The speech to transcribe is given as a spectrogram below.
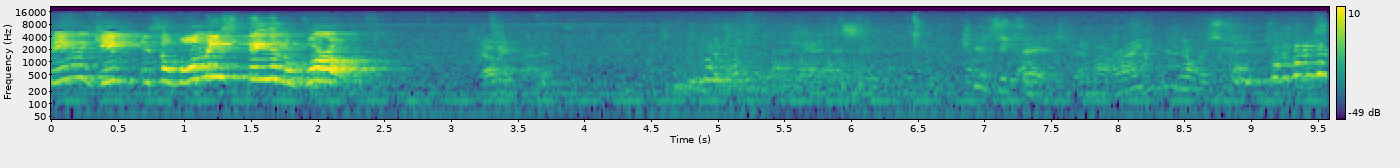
Being a geek is the loneliest thing in the world. Tell me about it. You see things, am I right? No respect.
